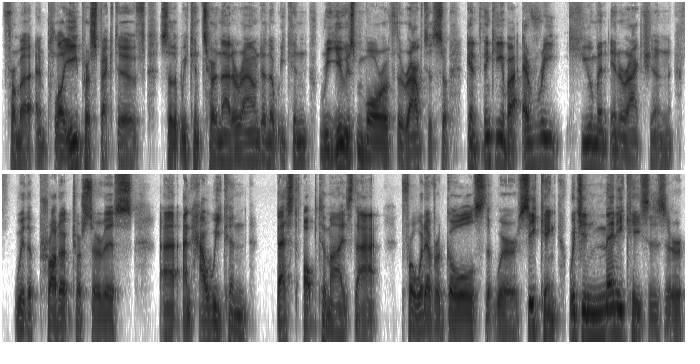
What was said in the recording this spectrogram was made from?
from an employee perspective so that we can turn that around and that we can reuse more of the routers? So again thinking about every human interaction with a product or service uh, and how we can best optimize that for whatever goals that we're seeking, which in many cases are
